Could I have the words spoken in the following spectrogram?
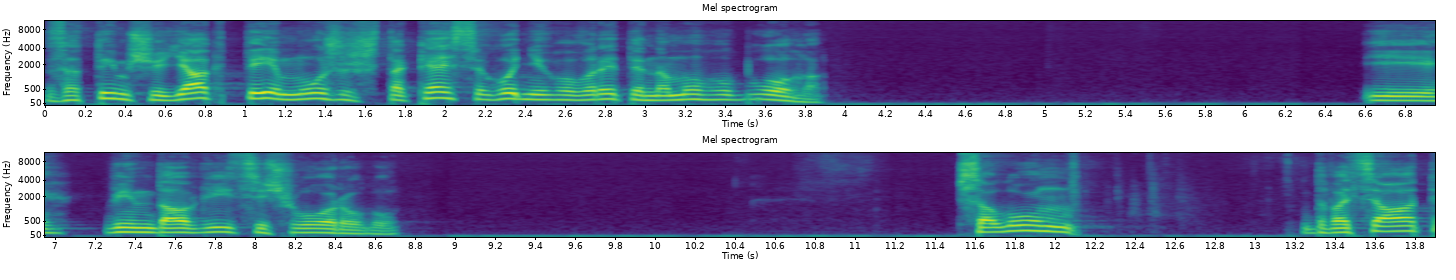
за тим, що як ти можеш таке сьогодні говорити на мого Бога. І він дав відсіч ворогу. Псалом 20,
